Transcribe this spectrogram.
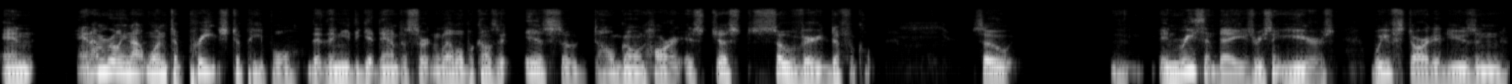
And And I'm really not one to preach to people that they need to get down to a certain level because it is so doggone hard. It's just so very difficult. So, in recent days, recent years, we've started using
